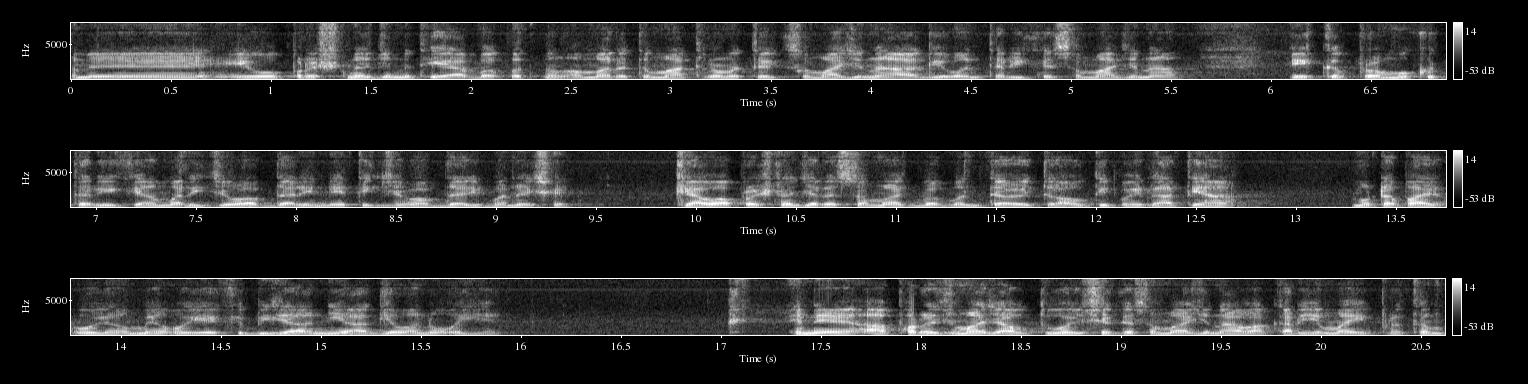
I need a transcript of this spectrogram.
અને એવો પ્રશ્ન જ નથી આ બાબતનો. અમારે તો માત્ર માત્ર એક સમાજના આગેવાન તરીકે, સમાજના એક પ્રમુખ તરીકે અમારી જવાબદારી, નૈતિક જવાબદારી બને છે કે આવા પ્રશ્ન જ્યારે સમાજમાં બનતા હોય તો આવતી પહેલાં ત્યાં મોટા ભાઈ હોય, અમે હોઈએ કે બીજા અન્ય આગેવાનો હોઈએ. એને આ ફરજમાં જ આવતું હોય છે કે સમાજના આવા કાર્યમાં એ પ્રથમ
